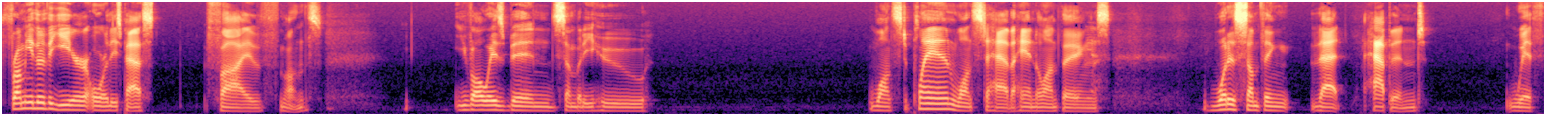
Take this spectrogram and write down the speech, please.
from either the year or these past five months, you've always been somebody who wants to plan, wants to have a handle on things. What is something that happened with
